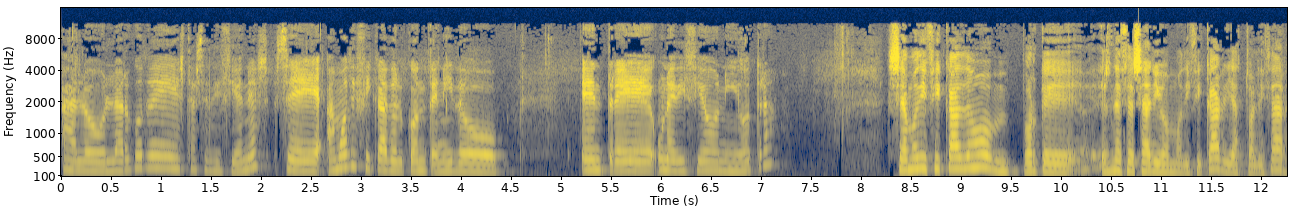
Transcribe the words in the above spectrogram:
A lo largo de estas ediciones, ¿se ha modificado el contenido entre una edición y otra? Se ha modificado porque es necesario modificar y actualizar.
